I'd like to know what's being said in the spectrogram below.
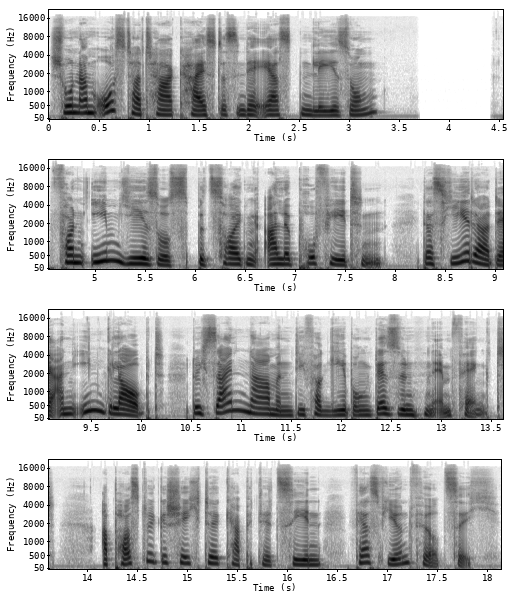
Schon am Ostertag heißt es in der ersten Lesung, von ihm, Jesus, bezeugen alle Propheten, dass jeder, der an ihn glaubt, durch seinen Namen die Vergebung der Sünden empfängt. Apostelgeschichte Kapitel 10, Vers 44.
